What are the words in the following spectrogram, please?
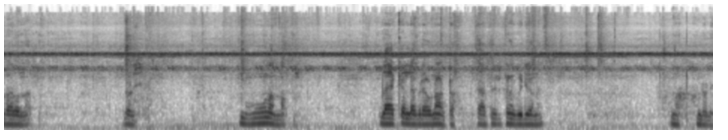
വേറൊന്ന്. ഇതോളി മൂന്നെണ്ണം. ബ്ലാക്ക് അല്ല ബ്രൗൺ ആട്ടോ രാത്രി എടുക്കുന്ന വീഡിയോ ആണ്. കണ്ടോളി.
